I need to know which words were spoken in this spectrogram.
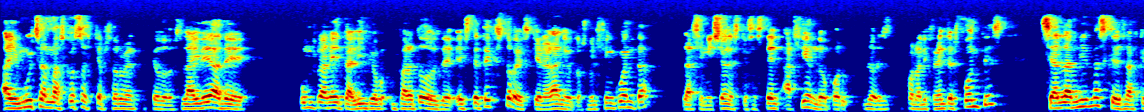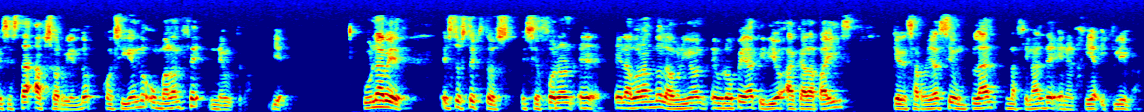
hay muchas más cosas que absorben CO2. La idea de un planeta limpio para todos de este texto es que en el año 2050 las emisiones que se estén haciendo por, por las diferentes fuentes sean las mismas que las que se está absorbiendo, consiguiendo un balance neutro. Bien, una vez estos textos se fueron eh, elaborando, la Unión Europea pidió a cada país que desarrollase un Plan Nacional de Energía y Clima,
